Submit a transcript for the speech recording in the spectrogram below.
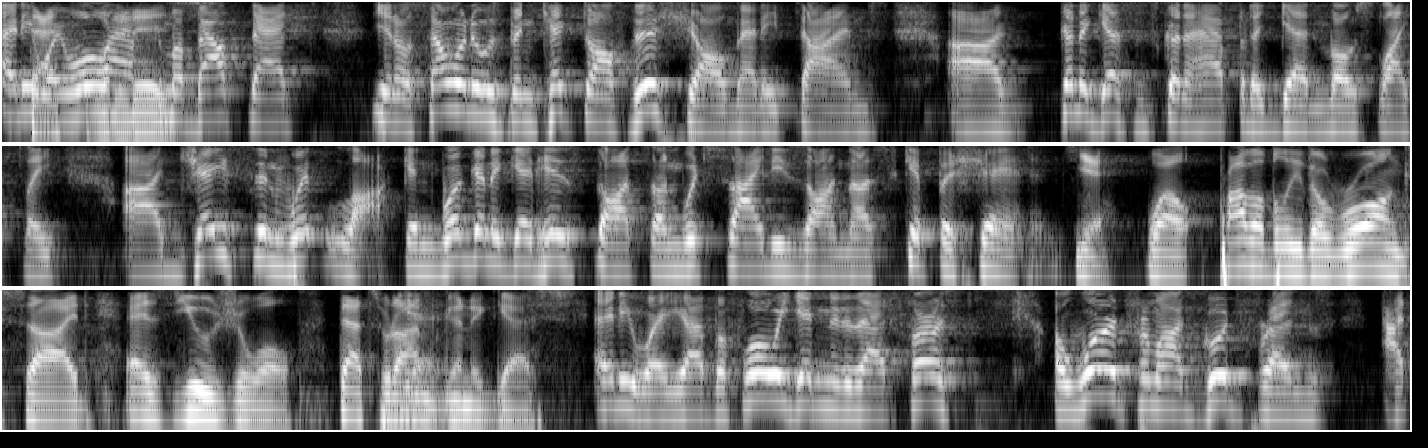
Anyway, That's we'll ask him about that. You know, someone who's been kicked off this show many times. Uh, gonna guess it's gonna happen again, most likely. Uh, Jason Whitlock, and we're gonna get his thoughts on which side he's on. Uh, Skipper Shannon's. Yeah. Well, probably the wrong side, as usual. That's what Yeah. I'm to guess. Anyway, uh, before we get into that, first, a word from our good friends at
